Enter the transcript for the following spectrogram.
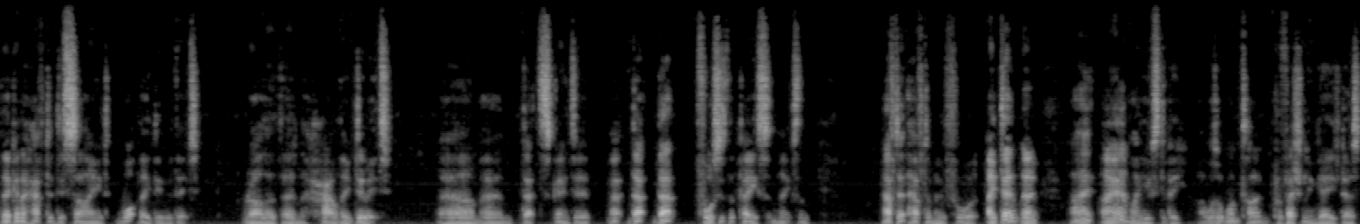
They're going to have to decide what they do with it rather than how they do it, um, and that's going to that that, that forces the pace and makes them have to have to move forward. I don't know. I I am. I used to be. I was at one time professionally engaged as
